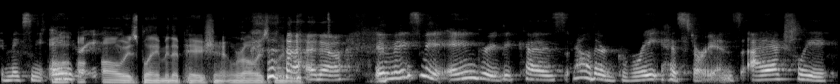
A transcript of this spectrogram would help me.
it makes me angry. Always blaming the patient. We're always blaming. I know. It makes me angry because no, they're great historians. I actually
